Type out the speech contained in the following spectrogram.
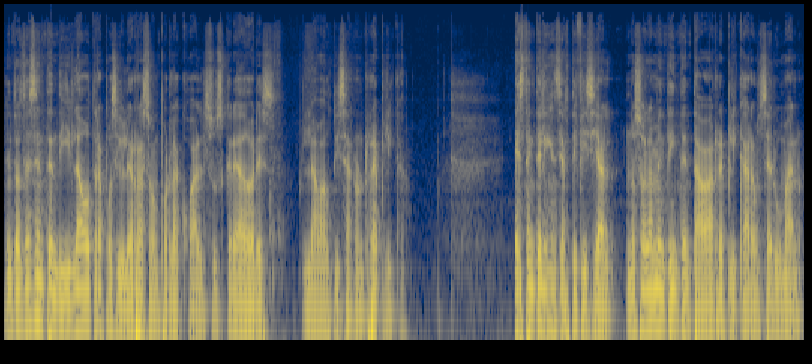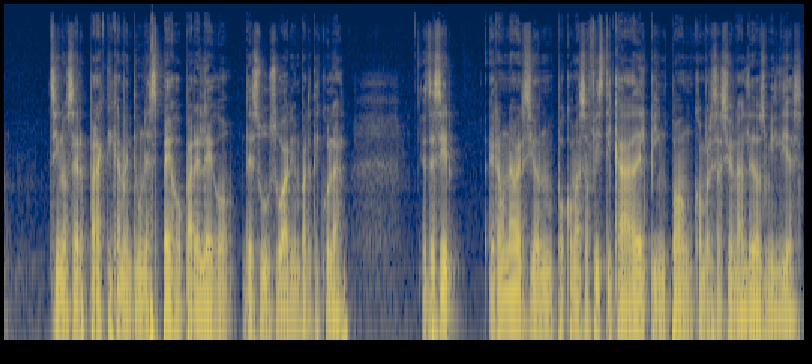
Entonces entendí la otra posible razón por la cual sus creadores la bautizaron réplica. Esta inteligencia artificial no solamente intentaba replicar a un ser humano, sino ser prácticamente un espejo para el ego de su usuario en particular. Es decir, era una versión un poco más sofisticada del ping-pong conversacional de 2010.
